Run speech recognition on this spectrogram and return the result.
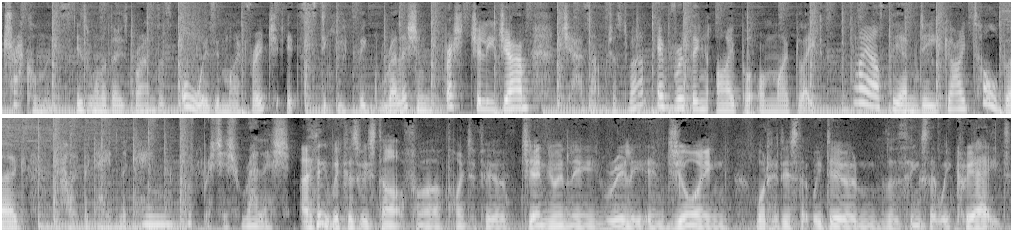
Tracklements is one of those brands that's always in my fridge. It's sticky fig relish and fresh chili jam jazz up just about everything I put on my plate. I asked the MD, Guy Tullberg, how it became the king of British relish. I think because we start from a point of view of genuinely, really enjoying what it is that we do and the things that we create.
